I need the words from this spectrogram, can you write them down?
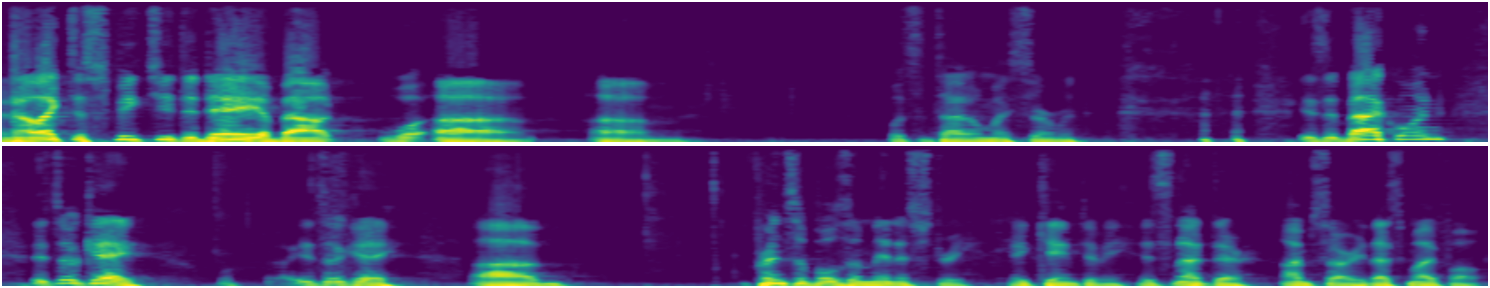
And I'd like to speak to you today about what, uh, um, what's the title of my sermon? Is it back one? It's okay. It's okay. Um, principles of ministry. It came to me. It's not there. I'm sorry. That's my fault.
